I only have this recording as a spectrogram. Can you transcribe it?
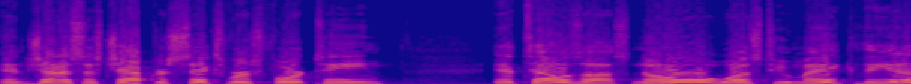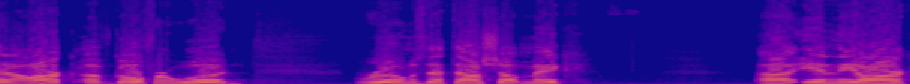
In Genesis chapter 6, verse 14, it tells us Noah was to make thee an ark of gopher wood, rooms that thou shalt make uh, in the ark,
